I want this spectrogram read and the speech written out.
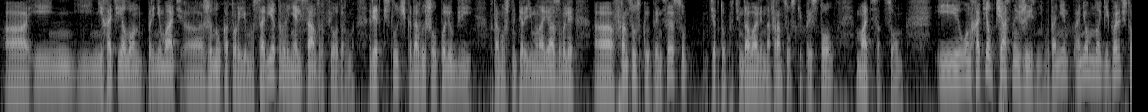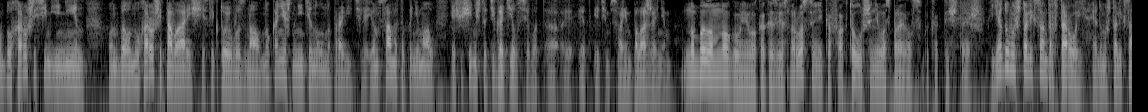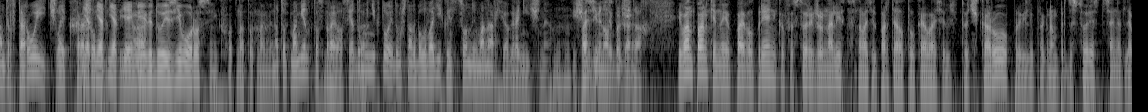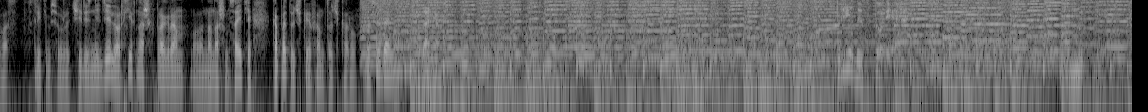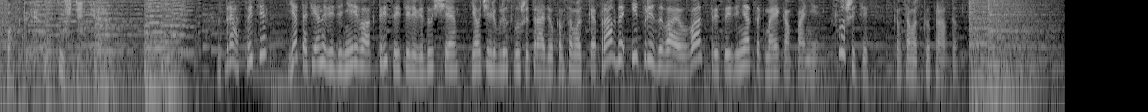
А, и, и не хотел он принимать а, жену, которую ему советовали, не Александру Федоровну. Редкий случай, когда вышел по любви, потому что, например, ему навязывали а, французскую принцессу, те, кто претендовали на французский престол, мать с отцом. И он хотел частной жизни. Вот они, о нем многие говорят, что он был хороший семьянин, он был, ну, хороший товарищ, если кто его знал, но, конечно, не тянул на правителя. И он сам это понимал, и ощущение, что тяготился вот э, э, этим своим положением. Но было много у него, как известно, родственников. А кто лучше него справился бы, как ты считаешь? Я думаю, что Александр II. Я думаю, что Александр II человек хорошо... Нет, нет, нет, я имею а. в виду из его родственников вот на тот момент. На тот момент кто справился? Я да. думаю, никто. Я думаю, что надо было вводить конституционную монархию ограниченную угу. еще Спасибо в 90-х годах. Иван Панкин и Павел Пряников, историк, журналист, основатель портала толкователь.ру, провели программу «Предыстория» специально для вас. Встретимся уже через неделю. Архив наших программ э, на нашем сайте kp.fm.ru. До свидания. До свидания. Предыстория. Мысли, факты, суждения. Здравствуйте, я Татьяна Веденеева, актриса и телеведущая. Я очень люблю слушать радио «Комсомольская правда» и призываю вас присоединяться к моей компании. Слушайте «Комсомольскую правду».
